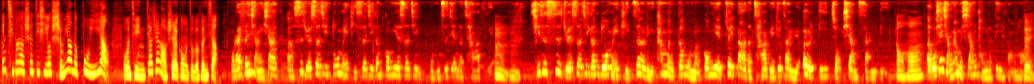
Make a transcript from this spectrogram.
跟其他的设计系有什么样的不一样？我们请家珍老师来跟我做个分享。我来分享一下，呃，视觉设计、多媒体设计跟工业设计我们之间的差别。嗯嗯，其实视觉设计跟多媒体这里，他们跟我们工业最大的差别就在于二 D 走向三 D。哦吼，呃，我先讲他们相同的地方哈。对，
